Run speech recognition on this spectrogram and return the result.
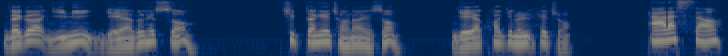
내가 이미 예약을 했어. 식당에 전화해서 예약 확인을 해줘. 알았어.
